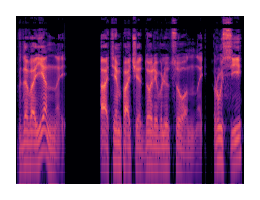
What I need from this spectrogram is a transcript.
В довоенной, а тем паче дореволюционной, Руси,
